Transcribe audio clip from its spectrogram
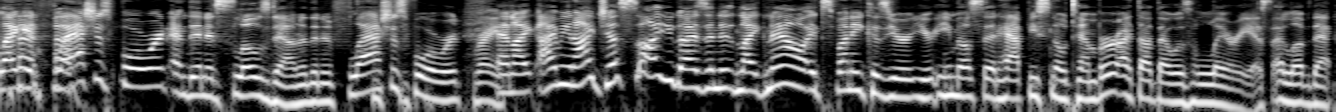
like it flashes forward and then it slows down, and then it flashes forward. Right. and like I mean, I just saw you guys, and it, like now it's funny because your your email said Happy Snowtember. I thought that was hilarious. I love that.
